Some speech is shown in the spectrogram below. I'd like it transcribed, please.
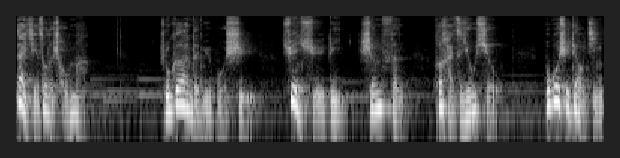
带节奏的筹码。如个案的女博士，炫学历、身份和孩子优秀，不过是掉进。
